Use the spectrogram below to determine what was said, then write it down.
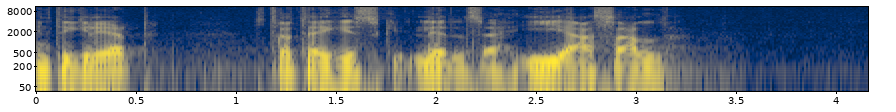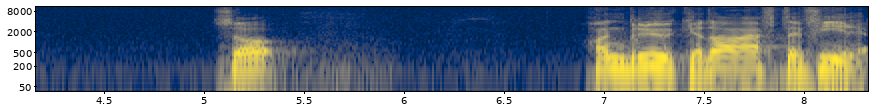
Integrert strategisk ledelse. ISL. Så han bruker da FT4.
